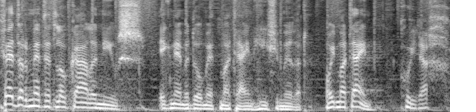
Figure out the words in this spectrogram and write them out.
Verder met het lokale nieuws. Ik neem het door met Martijn Hiesjemuller. Hoi Martijn. Goeiedag.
